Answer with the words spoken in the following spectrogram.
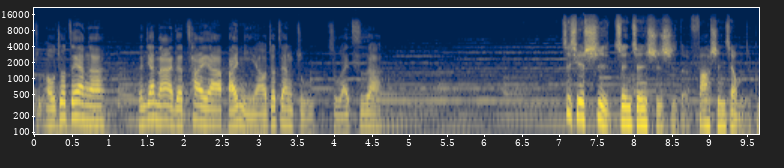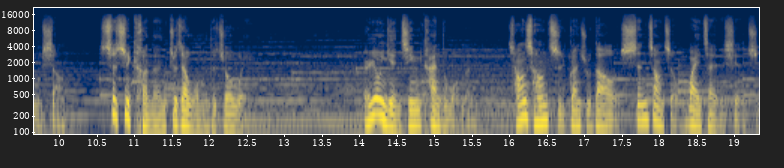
煮哦，就这样啊，人家哪来的菜呀、白米啊，我就这样煮煮来吃啊。这些事真真实实的发生在我们的故乡，甚至可能就在我们的周围，而用眼睛看的我们。常常只关注到生长者外在的限制，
